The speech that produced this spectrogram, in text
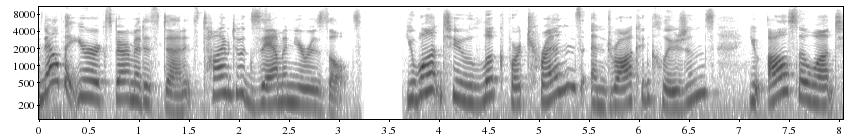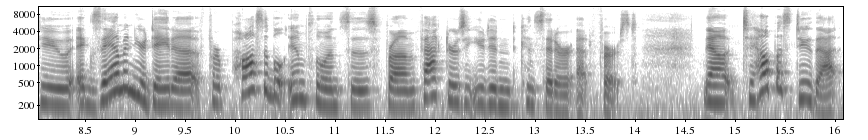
Now that your experiment is done, it's time to examine your results. You want to look for trends and draw conclusions. You also want to examine your data for possible influences from factors that you didn't consider at first. Now, to help us do that,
